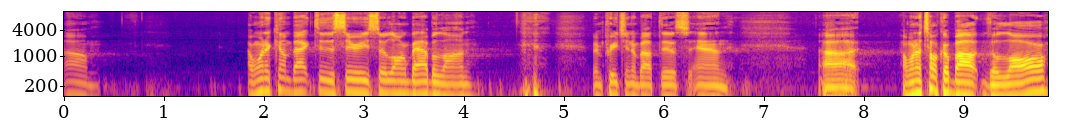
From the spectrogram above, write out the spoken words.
Um, I want to come back to the series So Long Babylon. I've been preaching about this, and uh, I want to talk about the law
